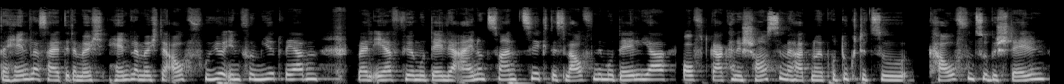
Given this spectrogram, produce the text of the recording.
der Händlerseite, der Möch Händler möchte auch früher informiert werden, weil er für Modelljahr 21, das laufende Modelljahr, oft gar keine Chance mehr hat, neue Produkte zu kaufen, zu bestellen,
